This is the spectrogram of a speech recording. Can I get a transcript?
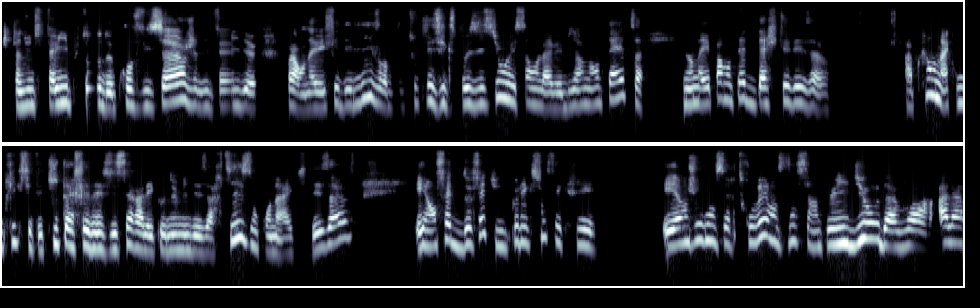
Je viens d'une famille plutôt de professeurs. Je d'une famille de. On avait fait des livres pour toutes les expositions, et ça, on l'avait bien en tête. Mais on n'avait pas en tête d'acheter des œuvres. Après, on a compris que c'était tout à fait nécessaire à l'économie des artistes, donc on a acquis des œuvres. Et en fait, de fait, une collection s'est créée. Et un jour, on s'est retrouvés en se disant c'est un peu idiot d'avoir à la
